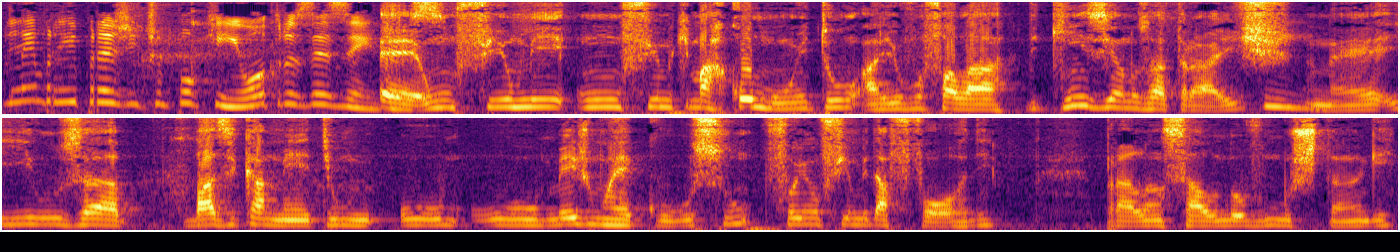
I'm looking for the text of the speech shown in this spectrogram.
lembra aí pra gente um pouquinho, outros exemplos. É, um filme, um filme que marcou muito, aí eu vou falar de 15 anos atrás, Sim. né? E usa basicamente o, o, o mesmo recurso. Foi um filme da Ford para lançar o novo Mustang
